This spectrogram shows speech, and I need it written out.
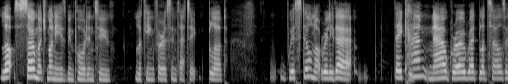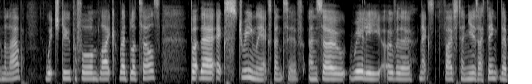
lots, so much money has been poured into looking for a synthetic blood. We're still not really there. They hmm. can now grow red blood cells in the lab, which do perform like red blood cells, but they're extremely expensive. And so, really, over the next five to 10 years, I think that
